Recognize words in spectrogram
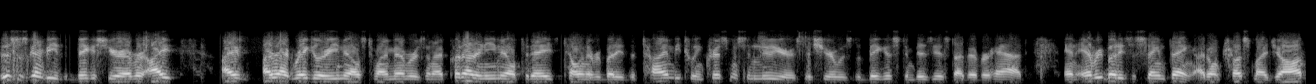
this is going to be the biggest year ever. I I, I write regular emails to my members, and I put out an email today telling everybody the time between Christmas and New Year's this year was the biggest and busiest I've ever had. And everybody's the same thing. I don't trust my job.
